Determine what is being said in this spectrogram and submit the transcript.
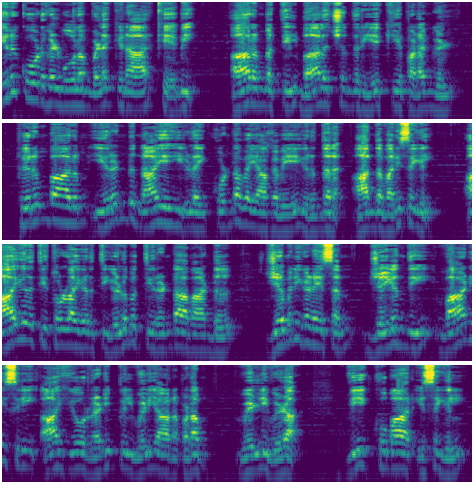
இரு கோடுகள் மூலம் விளக்கினார் கேபி. ஆரம்பத்தில் பாலச்சந்தர் இயக்கிய படங்கள் பெரும்பாலும் இரண்டு நாயகிகளை கொண்டவையாகவே இருந்தன. அந்த வரிசையில் ஆயிரத்தி தொள்ளாயிரத்தி எழுபத்தி இரண்டாம் ஆண்டு ஜெமினி கணேசன் ஜெயந்தி வாணிஸ்ரீ ஆகியோர் நடிப்பில் வெளியான படம் வெள்ளி விழா. வி. குமார் இசையில்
